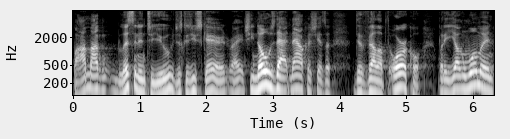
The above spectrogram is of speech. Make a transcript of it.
but i'm not listening to you just because you're scared right? She knows that now because she has a developed oracle. But a young woman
